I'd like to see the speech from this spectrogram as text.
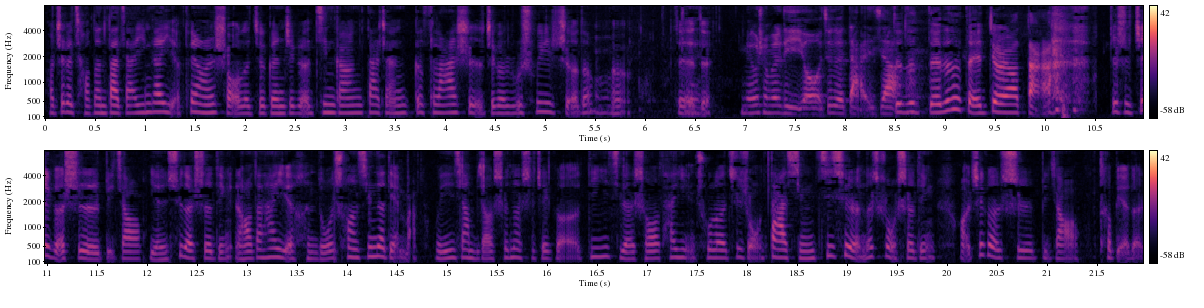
啊，这个桥段大家应该也非常熟了，就跟这个金刚大战哥斯拉是这个如出一辙的。嗯，对对对。没有什么理由就得打一架，对对对对对，就是要打，就是这个是比较延续的设定，然后但它也很多创新的点吧。我印象比较深的是这个第一集的时候，它引出了这种大型机器人的这种设定啊，这个是比较特别的，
